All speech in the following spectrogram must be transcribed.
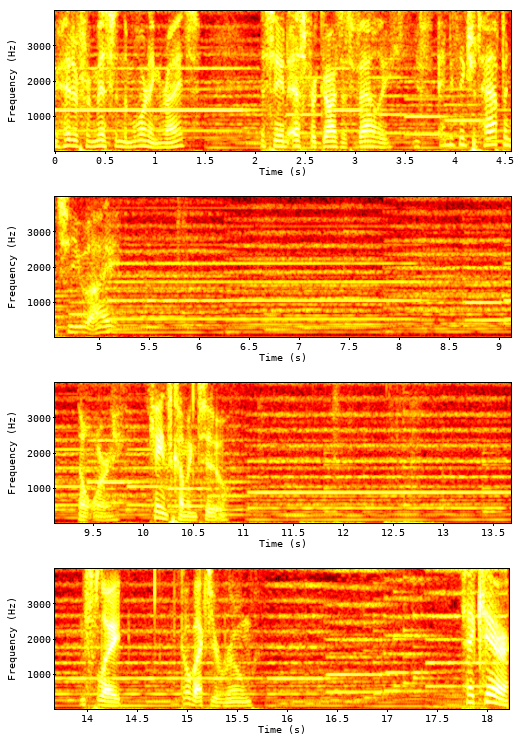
you're headed for Mist in the morning, right? They say in Esper guards this valley. If anything should happen to you, I... Don't worry. Kain's coming too. It's late. Go back to your room. Take care.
